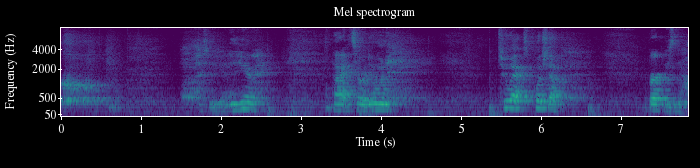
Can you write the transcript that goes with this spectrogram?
So get in here. All right, so we're doing 2x push-up burpees now.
